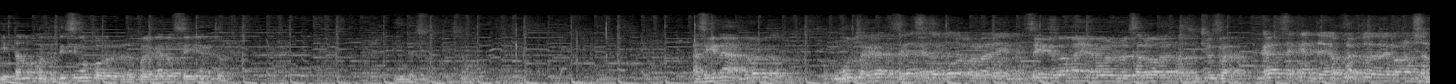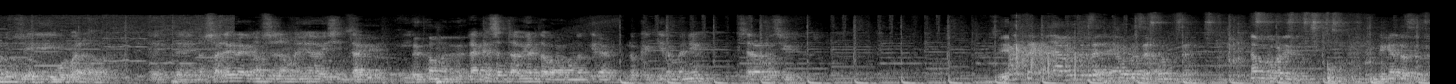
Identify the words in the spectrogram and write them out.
y estamos contentísimos por, por el gran recibimiento. Lindo eso, eso. Así que nada, Roberto, muchas gracias. Gracias a ustedes por venir. Sí, de todas maneras, por el saludo a los chicos. Gracias gente, un gusto de conocerlos y bueno, este, nos alegra que nos hayan venido a visitar. Sí, de todas maneras. La casa está abierta para cuando quieran, los que quieran venir serán recibidos. Sí. Ya, ya, pórtese. Dame compartiendo. Me encanta hacerlo.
